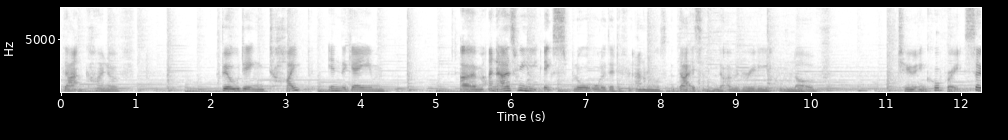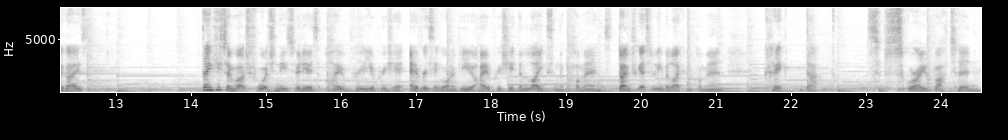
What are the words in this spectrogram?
that kind of building type in the game. Um, and as we explore all of the different animals, that is something that I would really love to incorporate. So guys, thank you so much for watching these videos. I really appreciate every single one of you. I appreciate the likes and the comments. Don't forget to leave a like and a comment. Click that subscribe button,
